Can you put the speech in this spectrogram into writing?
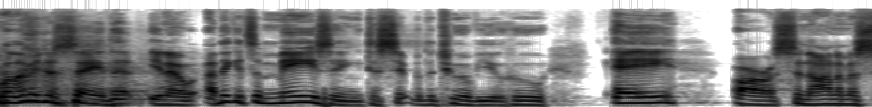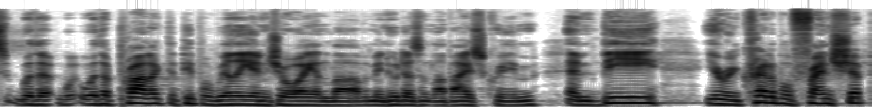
Well, let me just say that, you know, I think it's amazing to sit with the two of you who, A, are synonymous with a, with a product that people really enjoy and love. I mean, who doesn't love ice cream? And B, your incredible friendship.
